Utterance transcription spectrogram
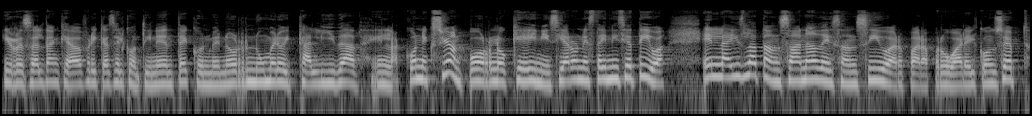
y resaltan que África es el continente con menor número y calidad en la conexión, por lo que iniciaron esta iniciativa en la isla tanzana de Zanzíbar para probar el concepto.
